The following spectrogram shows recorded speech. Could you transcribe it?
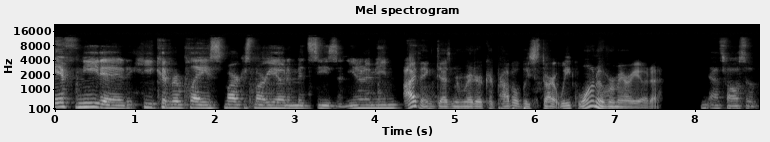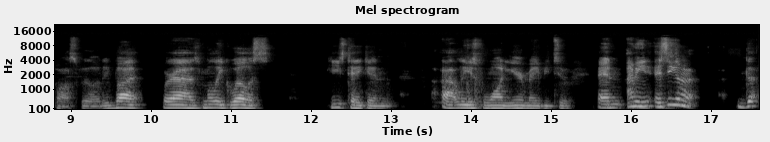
if needed, he could replace Marcus Mariota midseason. You know what I mean? I think Desmond Ridder could probably start Week One over Mariota. That's also a possibility. But whereas Malik Willis, he's taken at least one year, maybe two. And I mean, is he gonna the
